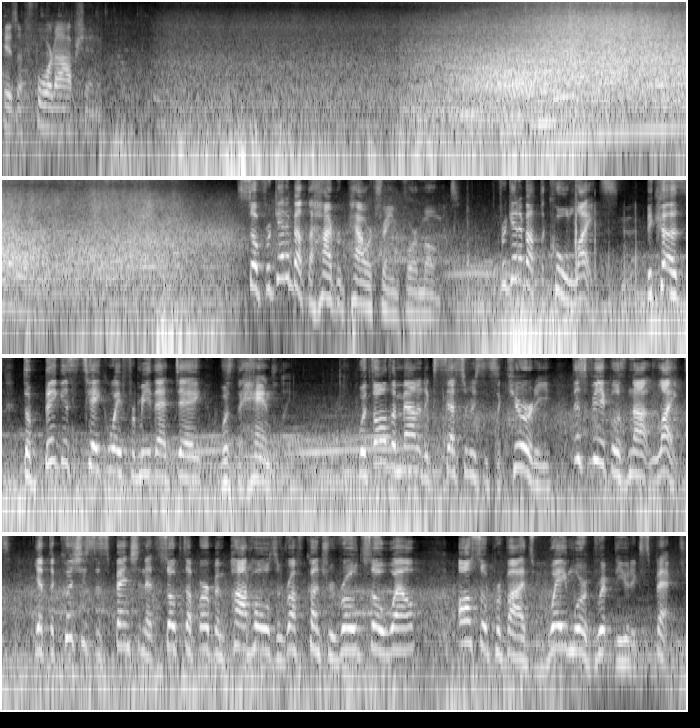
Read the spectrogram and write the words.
is a Ford option. So forget about the hybrid powertrain for a moment. Forget about the cool lights, because the biggest takeaway for me that day was the handling. With all the mounted accessories and security, this vehicle is not light, yet the cushy suspension that soaks up urban potholes and rough country roads so well also provides way more grip than you'd expect,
